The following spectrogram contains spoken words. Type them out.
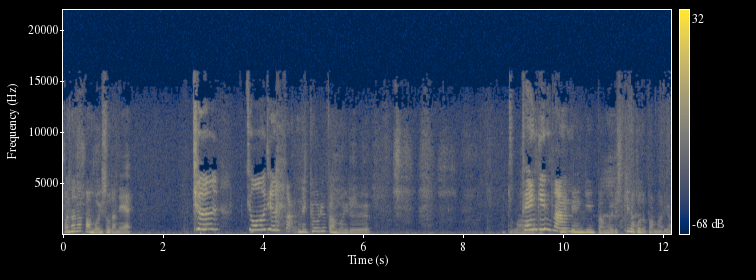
バナナパンも美味しそうだね。恐恐竜パン。ね恐竜パンもいる。あとはペンギンパン、ね、ペンギンパンもいるしキノコのパンもあるよ。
